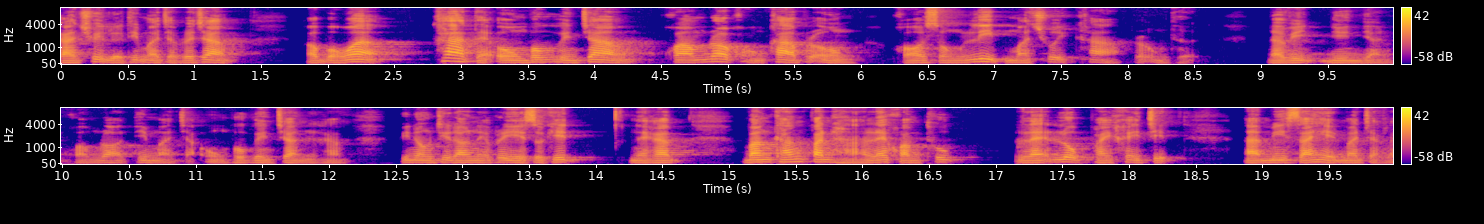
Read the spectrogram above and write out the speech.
การช่วยเหลือที่มาจากพระเจ้า เขาบอกว่าข้าแต่องค์พระผู้เป็นเจ้า ความรอดของข้าพระองค์ ขอทรงรีบมาช่วยข้าพระองค์เถิดดาวิดยืนยันความรอดที่มาจากองค์พระผู้เป็นเจ้านะครับ พี่น้องที่รักในพระเยซูคริสต์นะครับ บางครั้งปัญหาและความทุกข์และโรคภัยไข้เจ็บมีสาเหตุมาจากห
